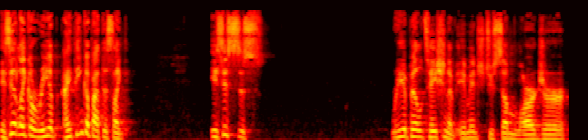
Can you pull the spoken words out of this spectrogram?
Is it like a real? I think about this like is this this rehabilitation of image to some larger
